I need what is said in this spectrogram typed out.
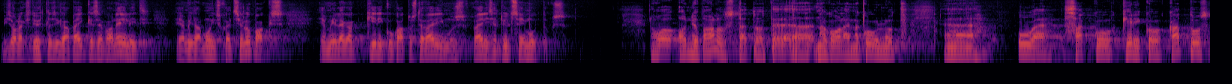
mis oleksid ühtlasi ka päikesepaneelid ja mida muinsuskaitse lubaks ja millega kirikukatuste välimus väliselt üldse ei muutuks? No on juba alustatud, äh, nagu oleme kuulnud, äh, uue Saku kiriku katus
